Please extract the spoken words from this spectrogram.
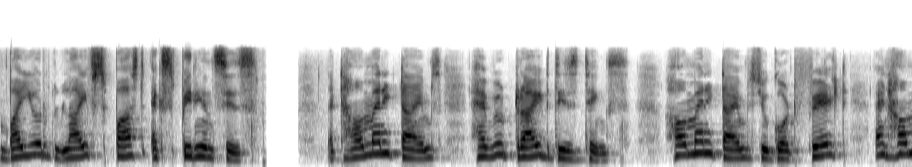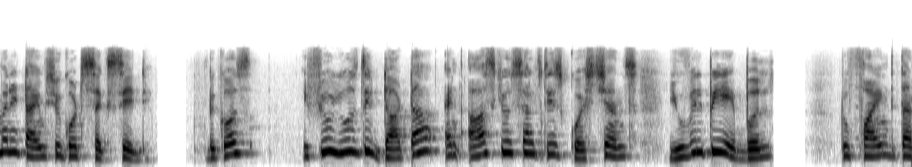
by your life's past experiences. That how many times have you tried these things. How many times you got failed and how many times you got succeed. Because if you use the data and ask yourself these questions you will be able to find the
